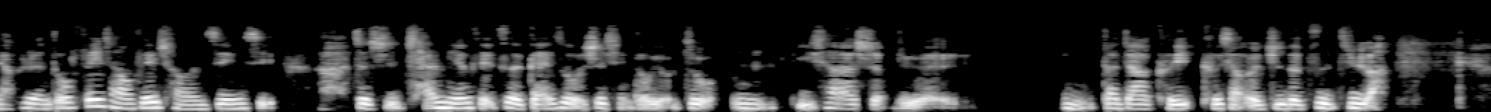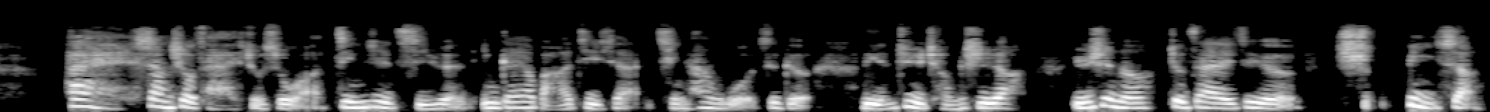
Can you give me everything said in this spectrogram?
两个人都非常非常的惊喜啊！这是缠绵悱恻该做的事情都有做。嗯，以下省略，嗯，大家可以可想而知的字句啊。唉，尚秀才就说啊，今日奇缘应该要把它记下来，请和我这个连句成诗啊。于是呢，就在这个书壁上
